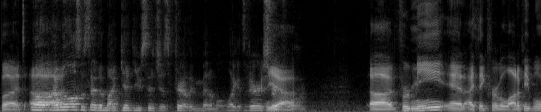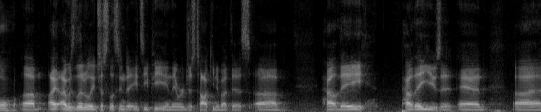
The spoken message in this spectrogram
But Well, uh, I will also say that my Git usage is fairly minimal. Like it's very Yeah. straightforward. Uh, for me, and I think for a lot of people, um, I, I was literally just listening to ATP, and they were just talking about this, um, how they how they use it, and uh,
